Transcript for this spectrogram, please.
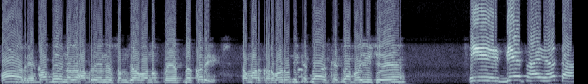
પણ રેખાબેન હવે આપણે એને સમજાવવાનો પ્રયત્ન કરી. તમારા ઘરવાળોની કેટલા કેટલા ભાઈઓ છે? એ બે ભાઈ હતા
